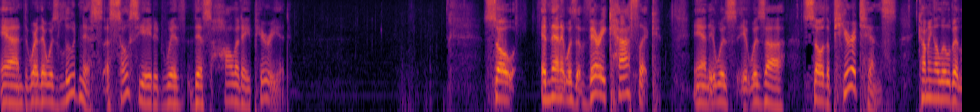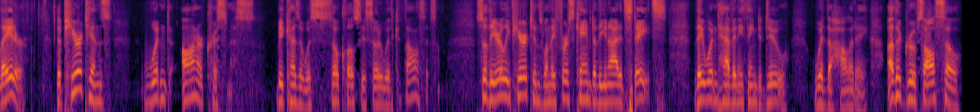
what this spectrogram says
and where there was lewdness associated with this holiday period. So and then it was very Catholic, and it was it was uh, so the Puritans coming a little bit later. The Puritans wouldn't honor Christmas because it was so closely associated with Catholicism. So the early Puritans, when they first came to the United States, they wouldn't have anything to do with the holiday. Other groups also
